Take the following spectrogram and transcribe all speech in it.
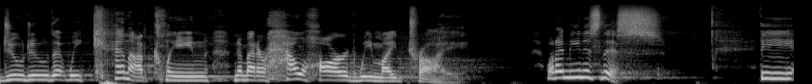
doo doo that we cannot clean, no matter how hard we might try. What I mean is this the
